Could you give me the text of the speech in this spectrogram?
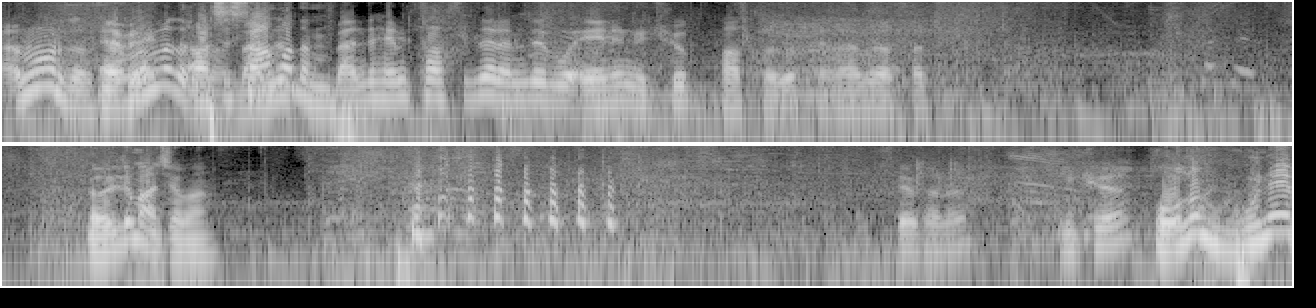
Ben mi vurdum? Sen Evet, vurmadın mı? asist Ben de- almadım. Ben de hem tahsiller hem de bu E'nin üçü patladı. Fena bir hasar. Öldü mü acaba? Bir yok ana. Bitiyor. Oğlum bu ne?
